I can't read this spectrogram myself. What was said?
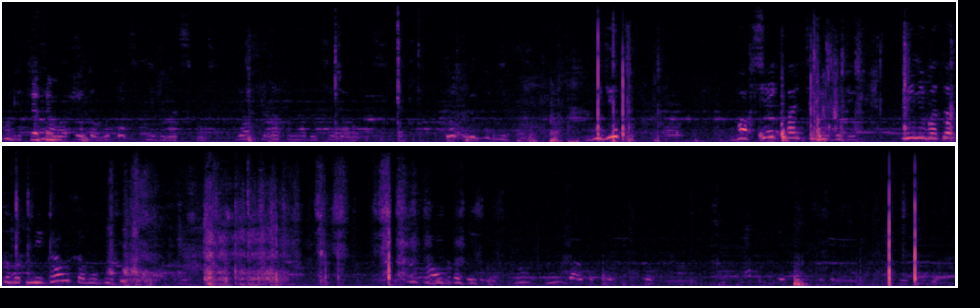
будет снова это гудеть, не давать спать. Я куда-то надо идти жаловаться. Кто тебе будет? Будет во всей квартире будет. Или вот эта вот мигалка будет? Ну, мигалка просто. Они вот так вот. И вот вот это. Что это такое? Я вообще не знаю. Ты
